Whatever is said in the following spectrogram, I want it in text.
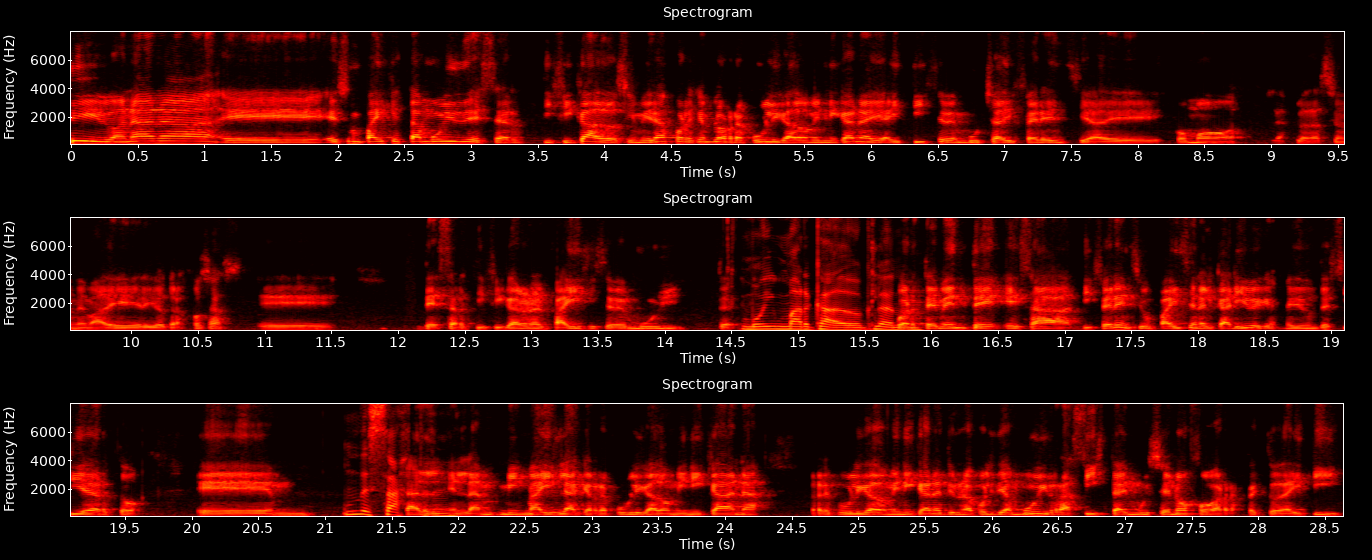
Sí, banana eh, es un país que está muy desertificado. Si mirás, por ejemplo, República Dominicana y Haití, se ve mucha diferencia de cómo la explotación de madera y otras cosas eh, desertificaron el país y se ve muy... Muy marcado, claro. Fuertemente esa diferencia. Un país en el Caribe que es medio un desierto. Eh, un desastre. En la misma isla que República Dominicana. República Dominicana tiene una política muy racista y muy xenófoba respecto de Haití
